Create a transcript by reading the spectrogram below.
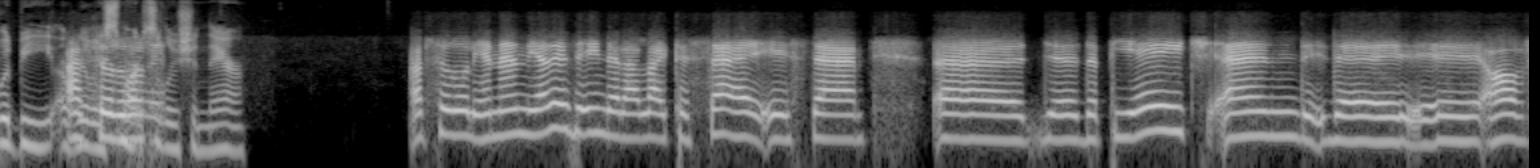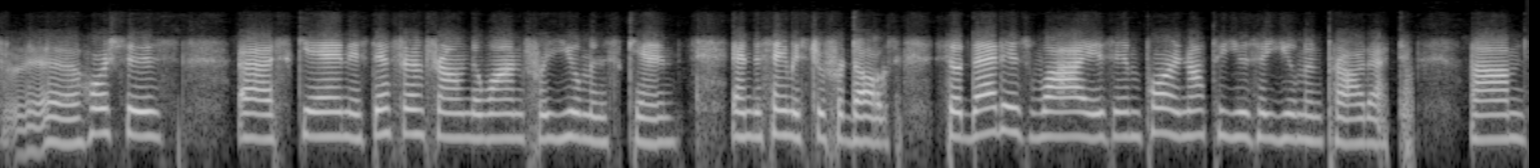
Would be a really smart solution there. Absolutely. And then the other thing that I like to say is that uh, the the pH and the uh, of uh, horses uh, skin is different from the one for human skin, and the same is true for dogs. So that is why it's important not to use a human product. Um,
